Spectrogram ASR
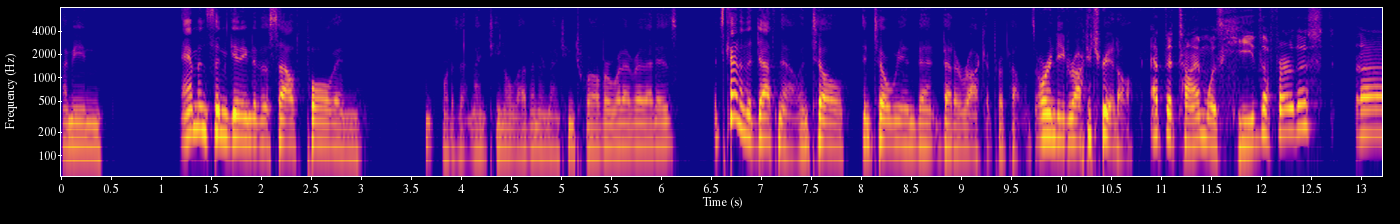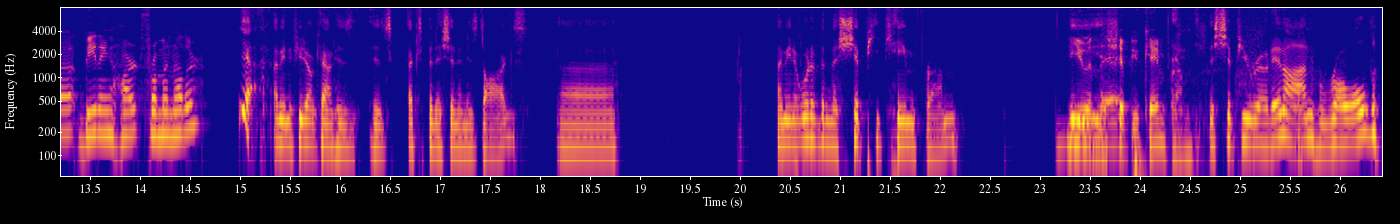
I mean, Amundsen getting to the South Pole in what is that, 1911 or 1912 or whatever that is. It's kind of the death knell until until we invent better rocket propellants, or indeed rocketry at all. At the time, was he the furthest uh, beating heart from another? Yeah, I mean, if you don't count his his expedition and his dogs, uh, I mean, it would have been the ship he came from. you and the uh, ship you came from. the ship you rode in on rolled.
